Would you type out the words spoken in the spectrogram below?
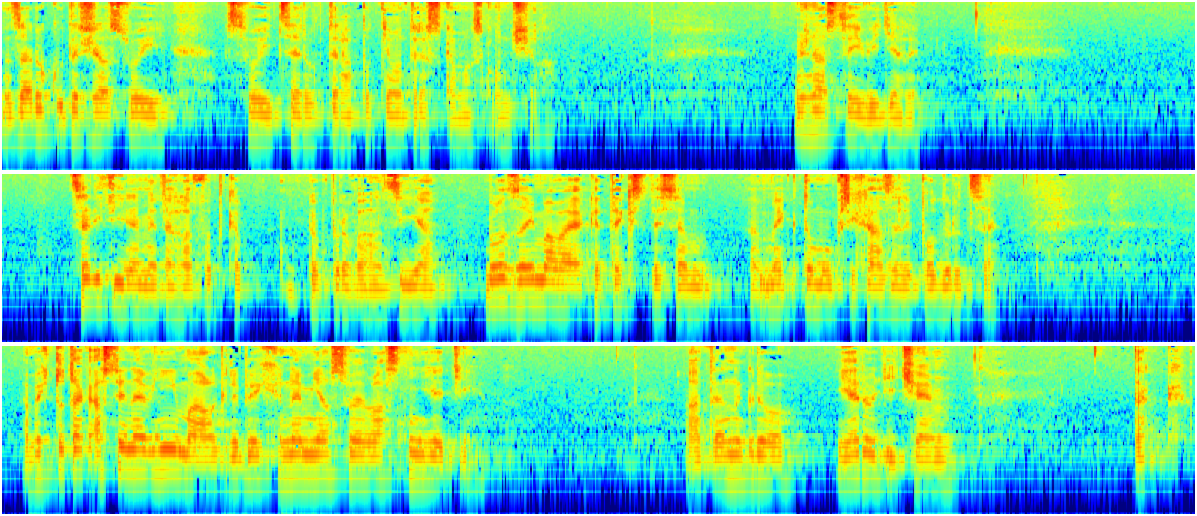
za ruku držel svoji, svoji dceru, která pod těma troskama skončila. Možná jste ji viděli. Celý týden mě tahle fotka doprovází a bylo zajímavé, jaké texty jsem, mi k tomu přicházely pod ruce. Abych to tak asi nevnímal, kdybych neměl své vlastní děti. A ten, kdo je rodičem, tak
